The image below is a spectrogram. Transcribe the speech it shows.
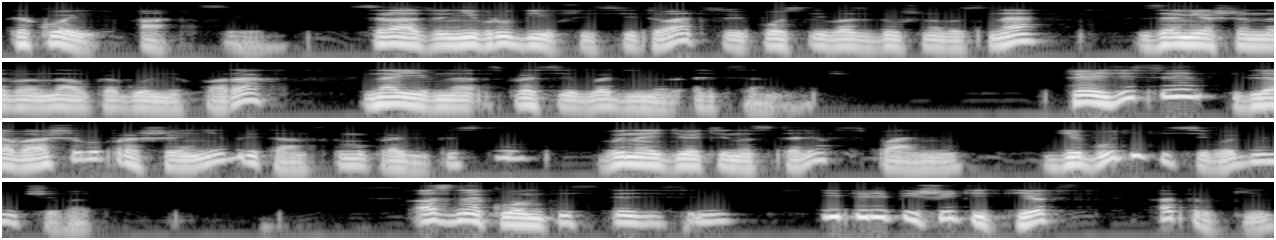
«Какой акции?» сразу не врубившись в ситуацию после воздушного сна, замешанного на алкогольных парах, наивно спросил Владимир Александрович. Тезисы для вашего прошения британскому правительству вы найдете на столе в спальне, где будете сегодня ночевать. Ознакомьтесь с тезисами и перепишите текст от руки.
